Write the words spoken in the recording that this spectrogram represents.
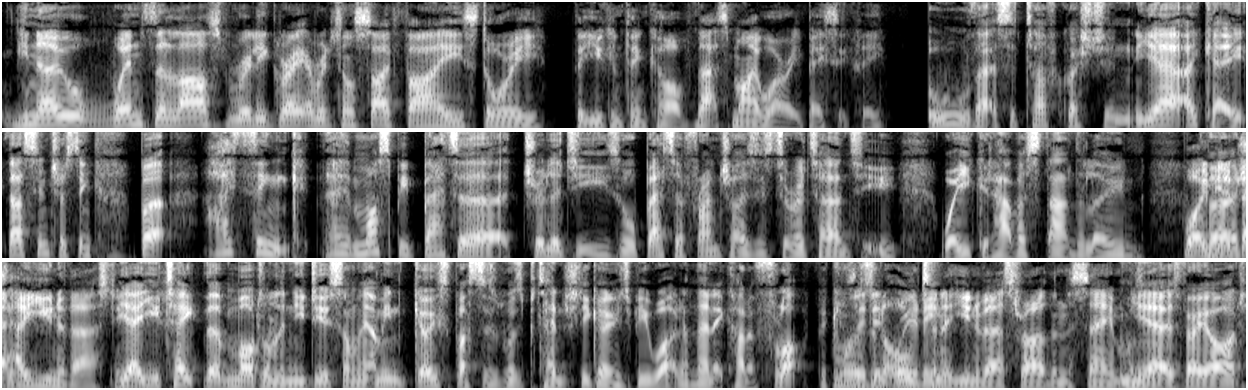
you know, when's the last really great original sci-fi story that you can think of? That's my worry, basically. Ooh, that's a tough question. Yeah, okay, that's interesting. But I think there must be better trilogies or better franchises to return to where you could have a standalone. Well, you mean a version. better universe? you yeah, mean? you take the model and you do something. I mean, Ghostbusters was potentially going to be one, and then it kind of flopped because Well, they it's an didn't alternate universe rather than the same. Wasn't Yeah, it? was very odd.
